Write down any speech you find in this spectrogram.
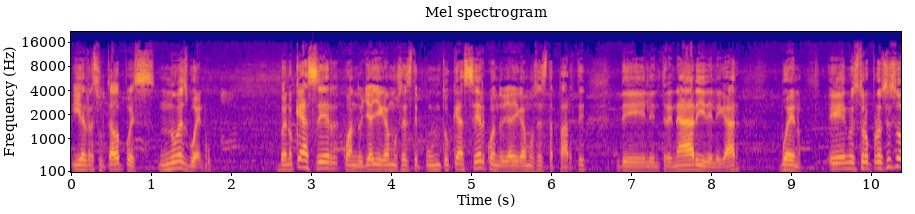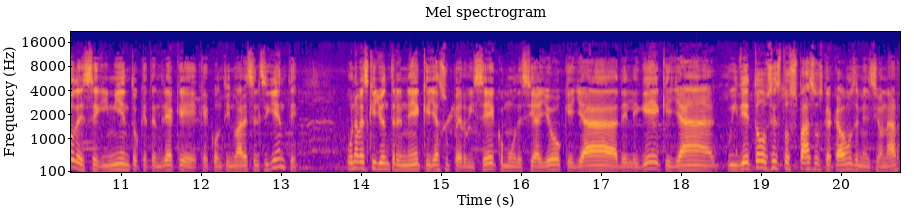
y el resultado pues no es bueno. Bueno, ¿qué hacer cuando ya llegamos a este punto? ¿Qué hacer cuando ya llegamos a esta parte del entrenar y delegar? Bueno, eh, nuestro proceso de seguimiento que tendría que, continuar es el siguiente. Una vez que yo entrené, que ya supervisé, como decía yo, que ya delegué, que ya cuidé todos estos pasos que acabamos de mencionar,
